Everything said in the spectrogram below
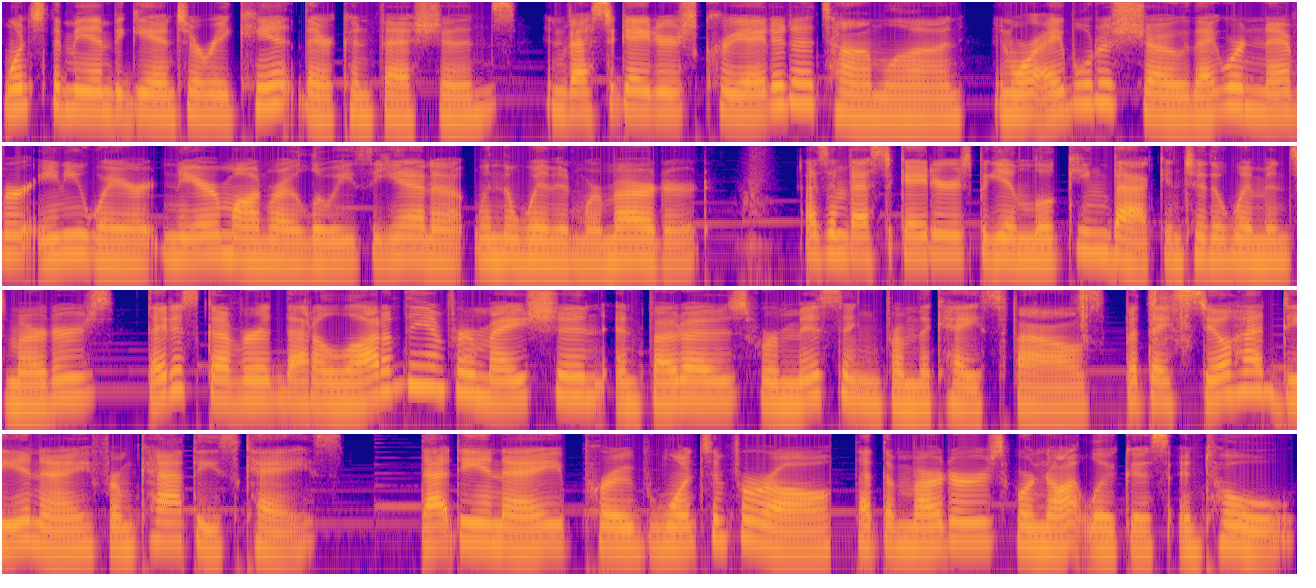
Once the men began to recant their confessions, investigators created a timeline and were able to show they were never anywhere near Monroe, Louisiana when the women were murdered. As investigators began looking back into the women's murders, they discovered that a lot of the information and photos were missing from the case files, but they still had DNA from Kathy's case. That DNA proved once and for all that the murders were not Lucas and Toole.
